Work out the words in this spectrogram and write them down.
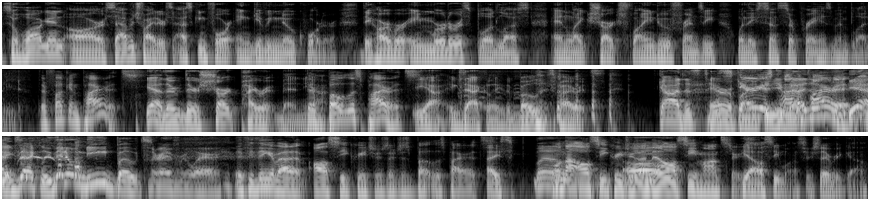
Sahuagin are savage fighters asking for and giving no quarter. They harbor a murderous bloodlust and, like sharks, fly into a frenzy when they sense their prey has been bloodied. They're fucking pirates. Yeah, they're they're shark pirate men. They're Yeah, boatless pirates. yeah, exactly. They're boatless pirates. God, that's terrifying. scariest Can you kind of pirate. Yeah, exactly. They don't need boats; they're everywhere. If you think about it, all sea creatures are just boatless pirates. I, well, well, not all sea creatures. I meant all- all sea monsters. Yeah, all sea monsters. There we go.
